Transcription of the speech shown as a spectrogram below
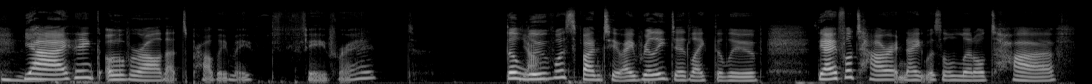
Mm-hmm. yeah, I think overall that's probably my favorite. The Yeah. Louvre was fun too. I really did like the Louvre. The Eiffel Tower at night was a little tough,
